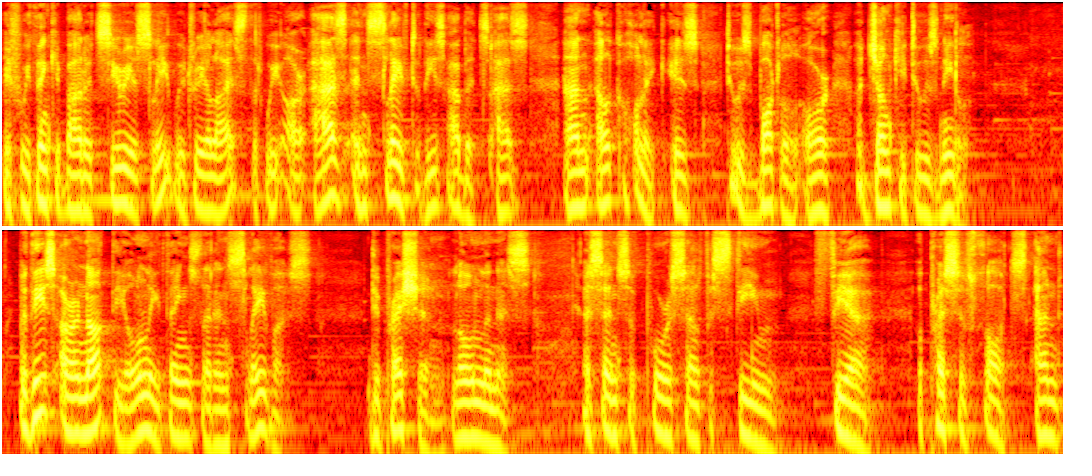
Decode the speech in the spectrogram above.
If we think about it seriously, we'd realize that we are as enslaved to these habits as an alcoholic is to his bottle or a junkie to his needle. But these are not the only things that enslave us. Depression, loneliness, a sense of poor self esteem, fear, oppressive thoughts, and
